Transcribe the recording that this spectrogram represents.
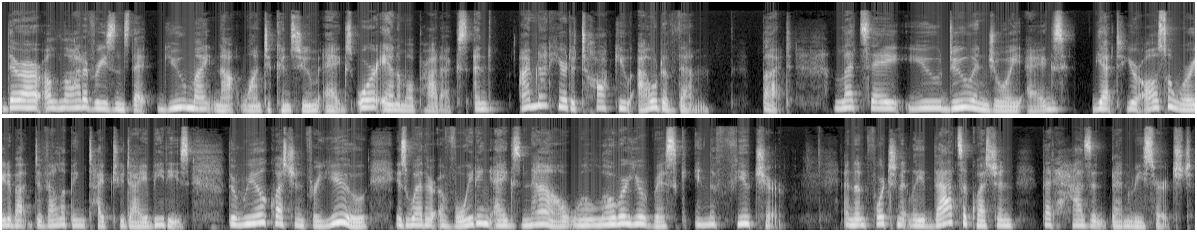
There are a lot of reasons that you might not want to consume eggs or animal products, and I'm not here to talk you out of them. But let's say you do enjoy eggs Yet you're also worried about developing type 2 diabetes. The real question for you is whether avoiding eggs now will lower your risk in the future. And unfortunately, that's a question that hasn't been researched.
